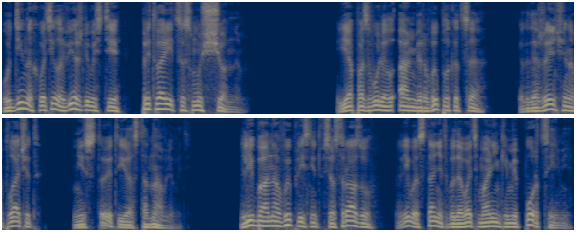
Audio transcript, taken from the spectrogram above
У Дина хватило вежливости притвориться смущенным. Я позволил Амбер выплакаться, когда женщина плачет, не стоит ее останавливать. Либо она выплеснет все сразу, либо станет выдавать маленькими порциями,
